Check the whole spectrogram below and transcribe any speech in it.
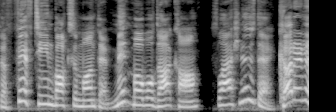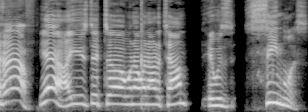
to 15 bucks a month at mintmobile.com slash newsday. Cut it in half! Yeah, I used it uh, when I went out of town. It was seamless.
